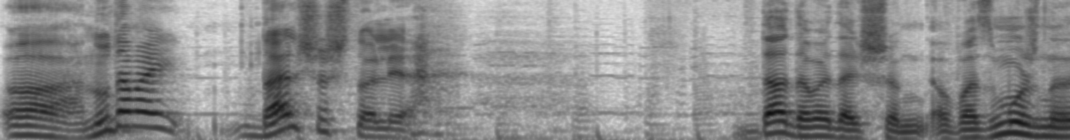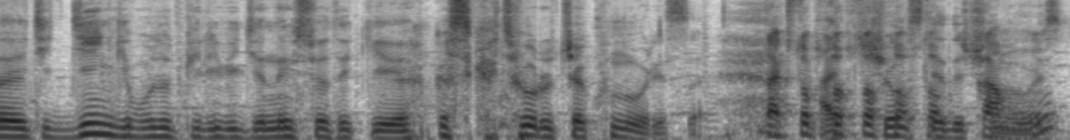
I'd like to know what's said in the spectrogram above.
А, ну давай дальше, что ли. Да, давай дальше. Возможно, эти деньги будут переведены все-таки каскадеру Чаку Норриса. Так, стоп, стоп, стоп, чем стоп, стоп. Кому? новость?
